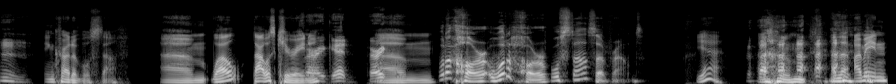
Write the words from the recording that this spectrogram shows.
Mm, incredible stuff. Um, well, that was Curina. very good very cool. um, What a horror! What a horrible startup round. yeah. Um, and I mean,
